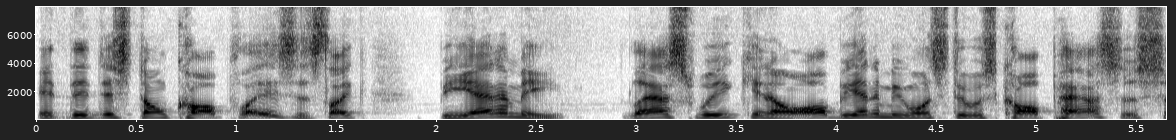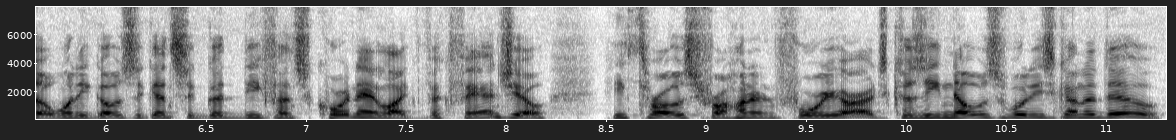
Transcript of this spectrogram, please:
It, they just don't call plays. It's like Bieniemy last week, you know, all Bieniemy wants to do is call passes. So when he goes against a good defense coordinator like Vic Fangio, he throws for 104 yards because he knows what he's going to do.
